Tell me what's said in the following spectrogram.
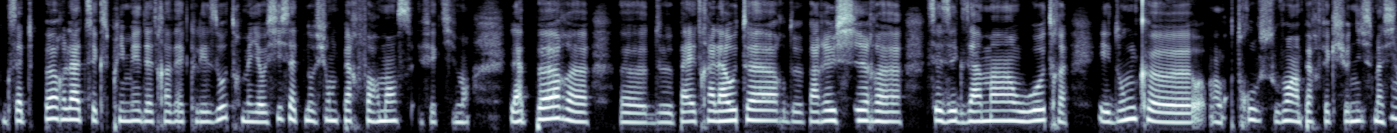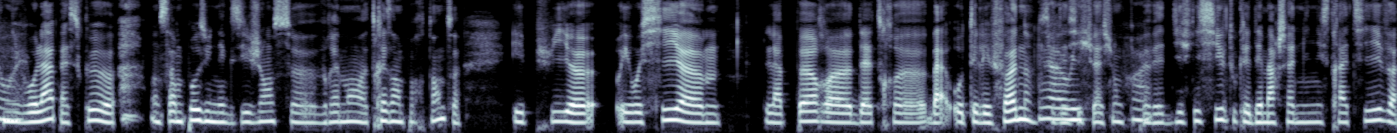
Donc cette peur-là de s'exprimer, d'être avec les autres, mais il y a aussi cette notion de performance, effectivement. La peur euh, euh, de pas être à la hauteur, de pas réussir euh, ses examens ou autres. Et donc, on retrouve souvent un perfectionnisme à ce niveau-là parce que on s'impose une exigence vraiment très importante. Et puis, et aussi la peur d'être bah, au téléphone, c'est ah des situations qui peuvent être difficiles, toutes les démarches administratives,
